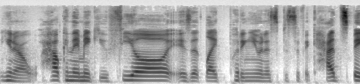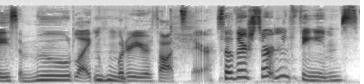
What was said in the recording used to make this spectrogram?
you know, how can they make you feel? Is it like putting you in a specific headspace, a mood? Like Mhm. what are your thoughts there? So there's certain themes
